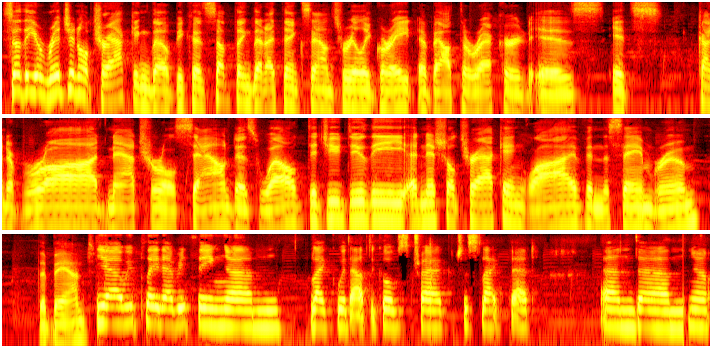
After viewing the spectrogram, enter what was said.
So the original tracking though because something that I think sounds really great about the record is it's kind of raw, natural sound as well. Did you do the initial tracking live in the same room, the band? Yeah, we played everything um, like without the ghost track, just like that. And um, you know,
